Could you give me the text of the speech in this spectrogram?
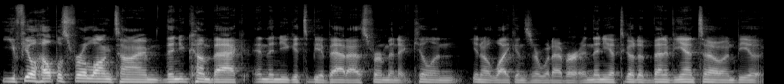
you feel helpless for a long time then you come back and then you get to be a badass for a minute killing you know lycans or whatever and then you have to go to beneviento and be a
